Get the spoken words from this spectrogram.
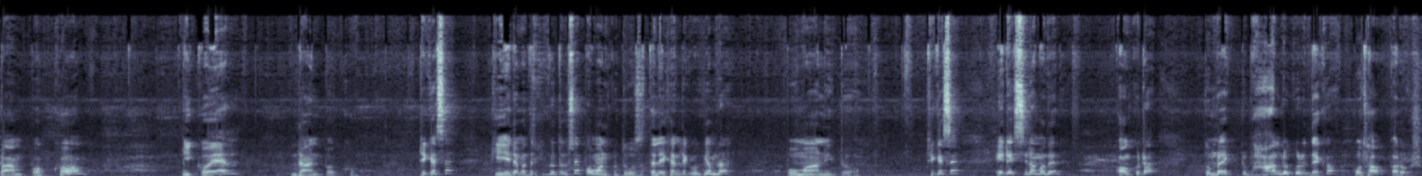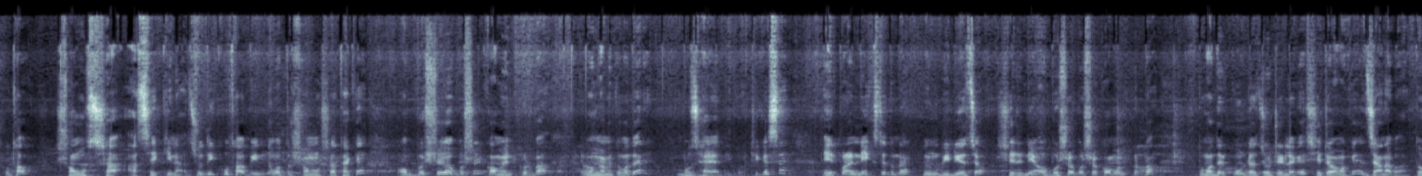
বাম পক্ষ ইকুয়াল ডান পক্ষ। ঠিক আছে? কি, এটা আমাদের কী করতে বলছে প্রমাণ করতে বলছে তাহলে এখানে লিখব কি আমরা? প্রমাণিত। ঠিক আছে? এটাই ছিল আমাদের অঙ্কটা। তোমরা একটু ভালো করে দেখো কোথাও কারও কোথাও সমস্যা আছে কি না যদি কোথাও বিন্দুমাত্র সমস্যা থাকে, অবশ্যই অবশ্যই কমেন্ট করবা এবং আমি তোমাদের বুঝাইয়া দিব, ঠিক আছে? এরপরে নেক্সটে তোমরা কোন ভিডিও চাও সেটা নিয়ে অবশ্যই অবশ্যই কমেন্ট করবা। তোমাদের কোনটা জটিল লাগে সেটাও আমাকে জানাবা। তো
